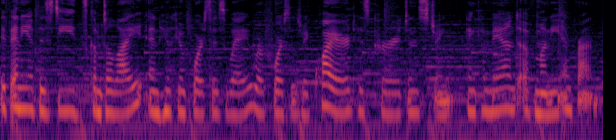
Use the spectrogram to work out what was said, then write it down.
If any of his deeds come to light, and who can force his way where force is required, his courage and strength, and command of money and friends.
